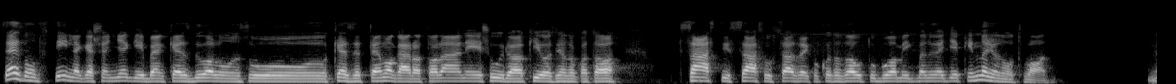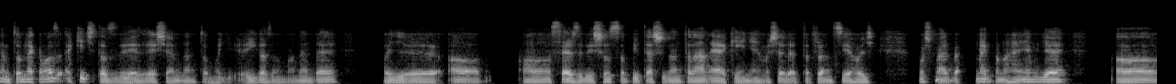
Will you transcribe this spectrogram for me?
szezont ténylegesen nyegében kezdő Alonso kezdett el magára találni, és újra kihozni azokat a 110-120 százalékokat az autóból, amikben ő egyébként nagyon ott van. Nem tudom, nekem az egy kicsit az érzésem, nem tudom, hogy igazam van de hogy a, a szerződés hosszabbítás után talán elkényelmesedett a francia, hogy most már megvan a helyem, ugye a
